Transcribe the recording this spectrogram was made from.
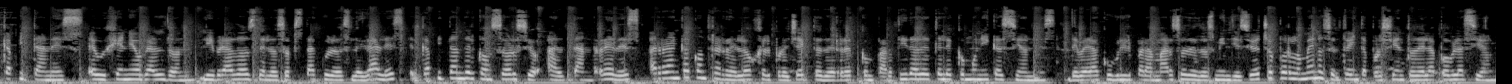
Capitanes Eugenio Galdón, librados de los obstáculos legales, el capitán del consorcio Altan Redes arranca contra reloj el proyecto de red compartida de telecomunicaciones. Deberá cubrir para marzo de 2018 por lo menos el 30% de la población.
